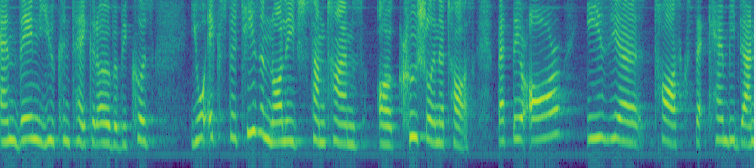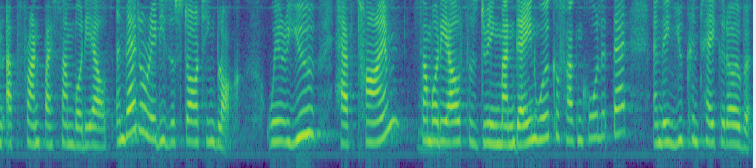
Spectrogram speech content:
and then you can take it over because your expertise and knowledge sometimes are crucial in a task, but there are easier tasks that can be done up front by somebody else. And that already is a starting block where you have time, somebody else is doing mundane work, if I can call it that, and then you can take it over.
